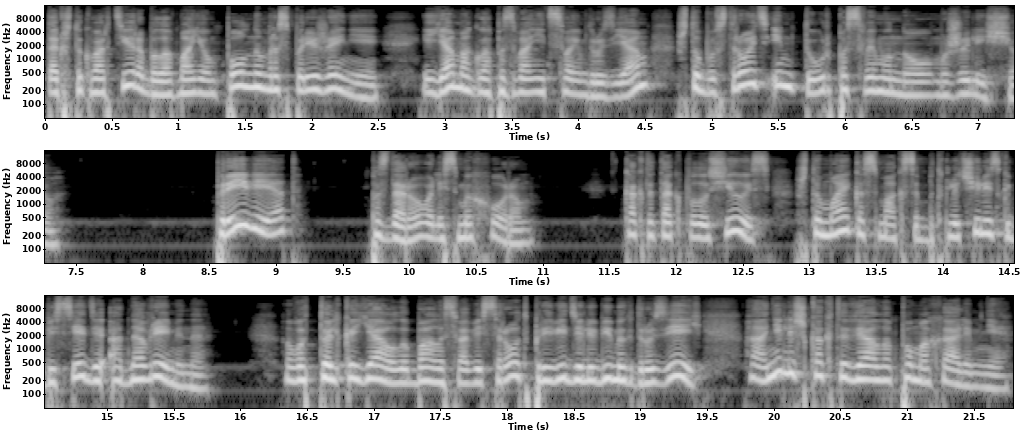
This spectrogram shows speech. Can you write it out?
Так что квартира была в моем полном распоряжении, и я могла позвонить своим друзьям, чтобы устроить им тур по своему новому жилищу. «Привет!» – поздоровались мы хором. Как-то так получилось, что Майка с Максом подключились к беседе одновременно. Вот только я улыбалась во весь рот при виде любимых друзей, а они лишь как-то вяло помахали мне.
